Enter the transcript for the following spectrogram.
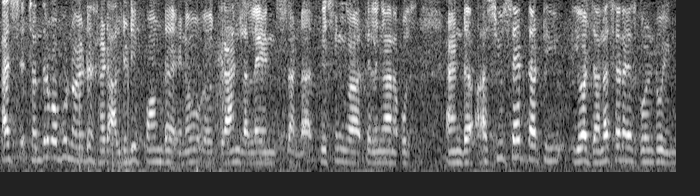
As Chandrababu Naidu had already formed, uh, you know, a grand alliance and uh, facing uh, Telangana polls, and uh, as you said that you, your Janasena is going to in,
